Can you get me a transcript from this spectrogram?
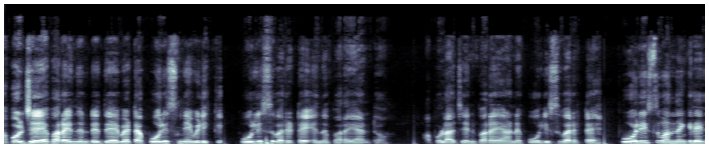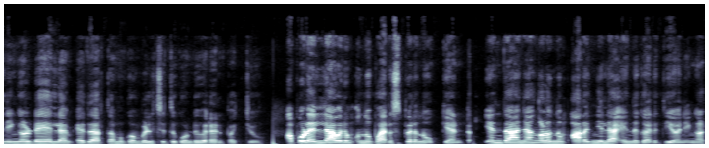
അപ്പോൾ ജയ പറയുന്നുണ്ട് ദേവേട്ട പോലീസിനെ വിളിക്ക്. പോലീസ് വരട്ടെ എന്ന് പറയാൻ ട്ടോ. അപ്പോൾ അജയൻ പറയാണ് പോലീസ് വരട്ടെ. പോലീസ് വന്നെങ്കിലേ നിങ്ങളുടെ എല്ലാം യഥാർത്ഥ മുഖം വെളിച്ചത്ത് കൊണ്ടുവരാൻ പറ്റൂ. അപ്പോൾ എല്ലാവരും ഒന്ന് പരസ്പരം നോക്കിയാണ്. എന്താ ഞങ്ങളൊന്നും അറിഞ്ഞില്ല എന്ന് കരുതിയോ നിങ്ങൾ?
